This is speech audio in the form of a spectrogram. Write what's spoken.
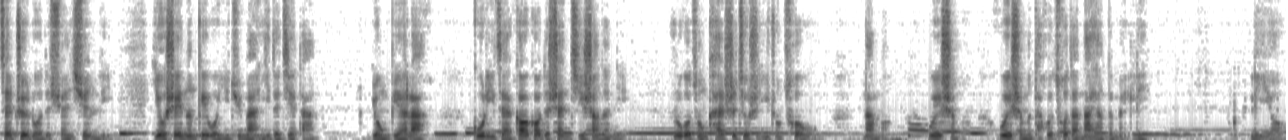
在坠落的悬讯里，有谁能给我一句满意的解答？永别啦，孤立在高高的山脊上的你。如果从开始就是一种错误，那么为什么？为什么它会错得那样的美丽？理由：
